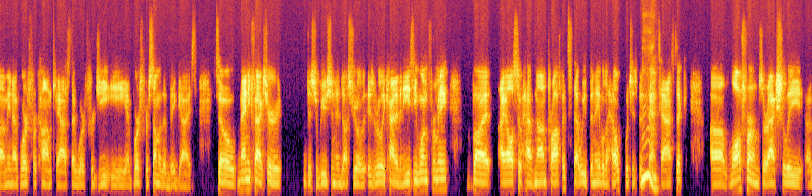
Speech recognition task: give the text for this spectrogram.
I mean, I've worked for Comcast, I've worked for GE, I've worked for some of the big guys. So manufacturer distribution industrial is really kind of an easy one for me. But I also have nonprofits that we've been able to help, which has been mm. fantastic. Uh, law firms are actually a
